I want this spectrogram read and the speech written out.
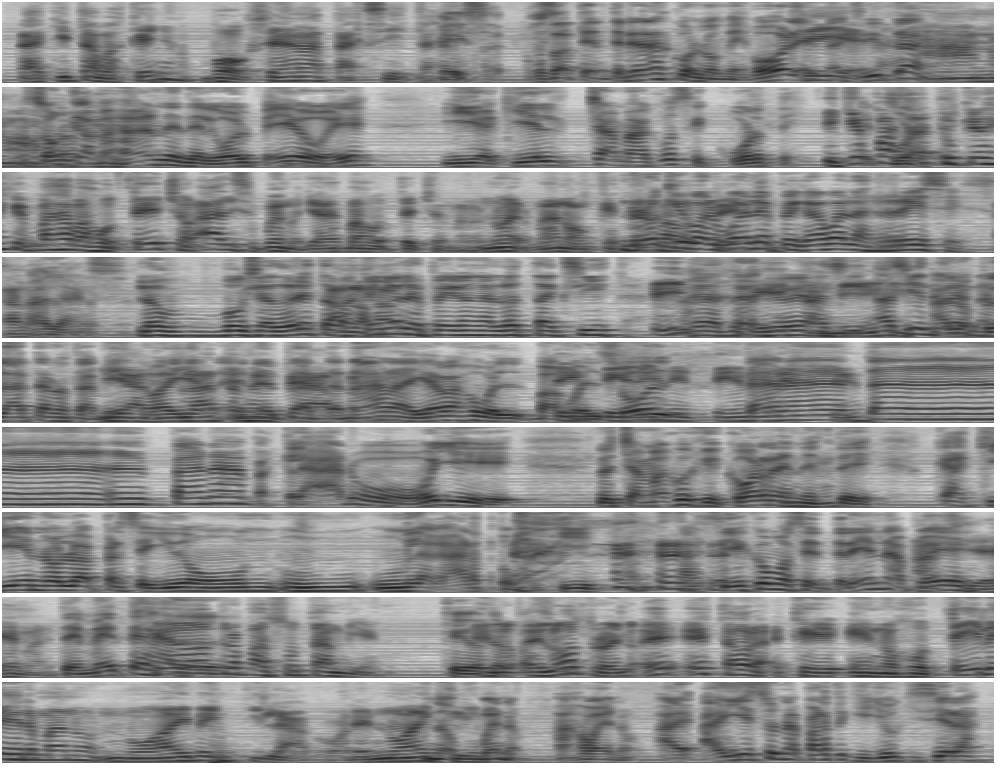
aquí tabasqueños, boxean a taxistas. Esa- O sea, te entrenas con los mejores. Sí, taxistas ah, no, son no. camajanes del golpeo, ¿eh? Y aquí el chamaco se curte. ¿Y qué pasa? curte. ¿Tú crees que vas bajo techo? Ah, dice, bueno, ya es bajo techo, hermano. No, hermano, aunque Rocky Balboa techo. le pegaba a las reses. A la- A las- Los boxeadores tabaqueños A le pegan a los taxistas. Y- Fíjate, y así, también. así A los plátanos también, a ¿no? Ahí en, el platanal, allá bajo el, bajo el sol. ten, ten, Taran, ten. tan, para, pa- claro, oye, los chamacos que corren, este, ¿a quién no lo ha perseguido un, un, un lagarto aquí? Así es como se entrena, pues. Así es, hermano. Te metes ¿Qué al. otro pasó también? ¿Qué otro el, otro, el- eh, esta hora, que en los hoteles, hermano, no hay ventiladores, no hay No, clima. bueno, ah, bueno, ahí- ahí es una parte que yo quisiera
